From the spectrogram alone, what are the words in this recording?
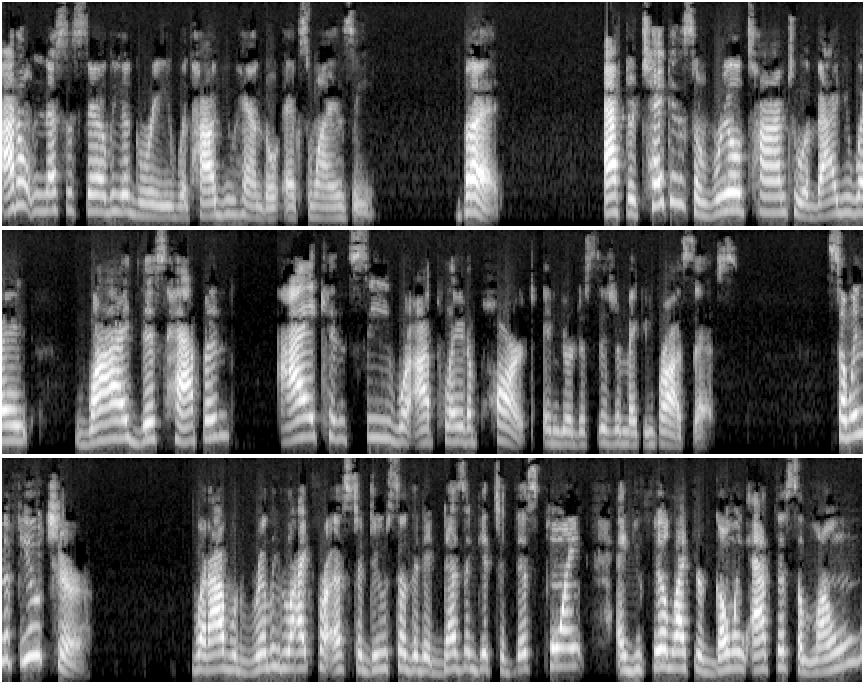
i don't necessarily agree with how you handled x y and z but after taking some real time to evaluate why this happened i can see where i played a part in your decision making process. So, in the future, what I would really like for us to do so that it doesn't get to this point and you feel like you're going at this alone,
